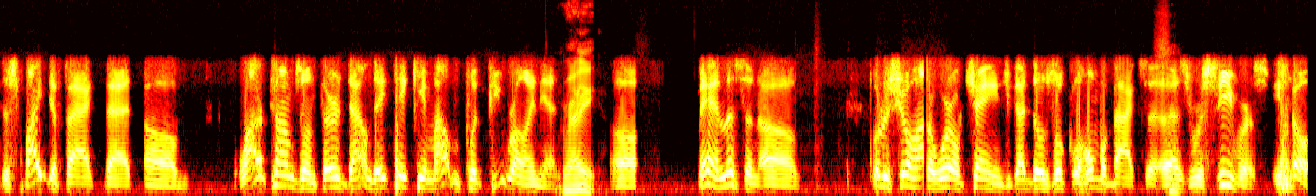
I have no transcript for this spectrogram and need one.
despite the fact that um, a lot of times on third down they take him out and put Perine in. Right. Uh, man, listen. Uh, go to show how the world changed. You got those Oklahoma backs uh, as receivers. You know,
